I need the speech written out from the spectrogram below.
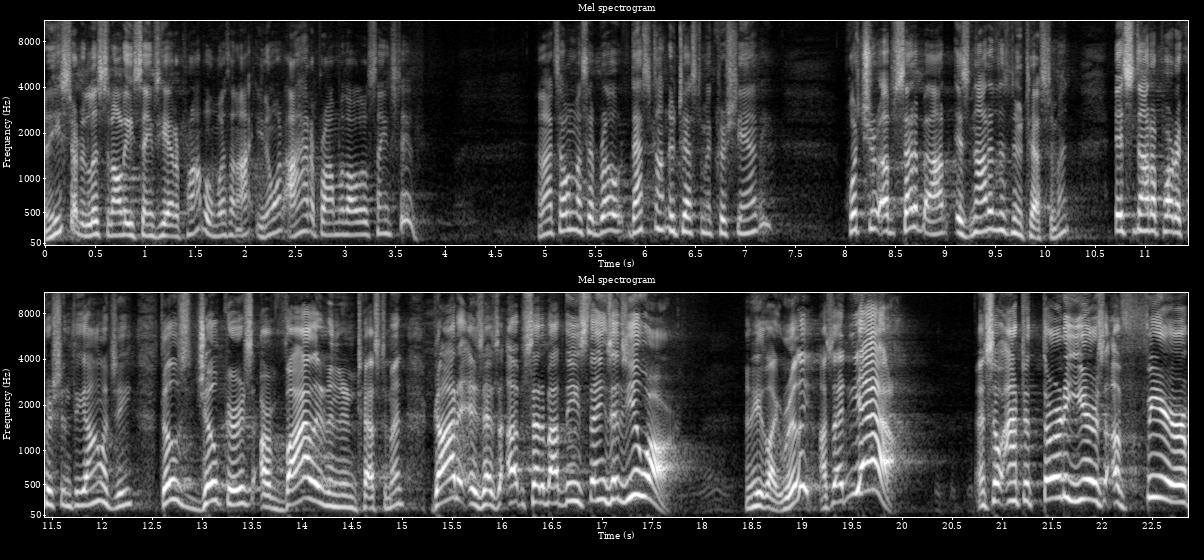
And he started listing all these things he had a problem with, and I, you know what? I had a problem with all those things too. And I told him, I said, bro, that's not New Testament Christianity. What you're upset about is not in the New Testament. It's not a part of Christian theology. Those jokers are violating the New Testament. God is as upset about these things as you are. And he's like, Really? I said, Yeah. And so, after 30 years of fear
